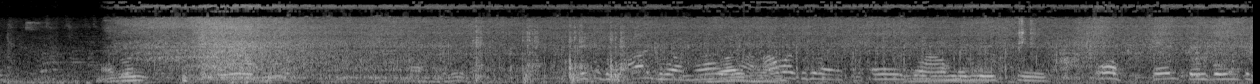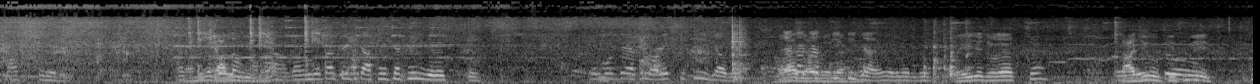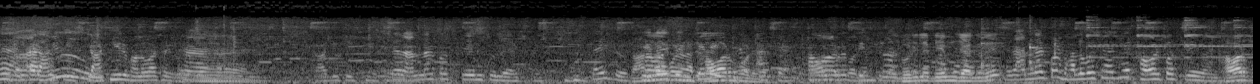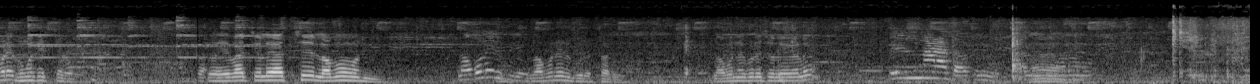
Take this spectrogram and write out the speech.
এখন। আমার কিছু এই যে আম বেরিয়ে এসছে ও তেল তেল তেল তো পাস করে গন্ধটা হ্যাঁ? গন্ধটা সেই চাটনি চাটনি বেরোচ্ছে এর মধ্যে এখন অনেক কিছুই যাবে হ্যাঁ, দেখা যাক কি কি যায় এর মধ্যে এই যে চলে যাচ্ছে কাজু কিশমিশ হ্যাঁ কাজু। চাটনির ভালোবাসা হ্যাঁ হ্যাঁ হ্যাঁ। এটা রান্নার পর প্রেম চলে আসবে। তাই তো? রান্নার পরে না, খাওয়ার পরে। আচ্ছা খাওয়ার পর প্রেম চলে আসবে। শরীরে প্রেম জাগবে। রান্নার পর ভালোবাসা আসবে খাওয়ার পর প্রেম আসবে। খাওয়ার পরে ঘুমোতে ইচ্ছে করবে তো এবার চলে যাচ্ছে লবণ। লবণের গুঁড়ো। লবণের গুঁড়ো সরি লবণের গুঁড়ো চলে গেল। হ্যাঁ।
